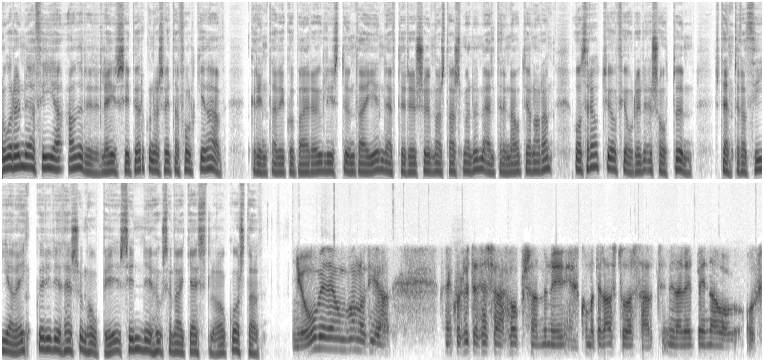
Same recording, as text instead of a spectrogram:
Nú er unnið að því að aðrir leysi björgunarsveita fólkið af. Grindavíkubæri auglýst um daginn eftir sumastarsmönnum eldri en 18 ára og 34 er sótt um. Stemtir að því að einhverjir í þessum hópi sinni hugsana gæslu á góstað. Jú, við hefum vonað því að einhver hluti þessa hóps að muni koma til aðstúðast þart við að leitbeina og, og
